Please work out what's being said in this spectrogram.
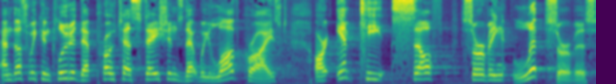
And thus we concluded that protestations that we love Christ are empty, self serving lip service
